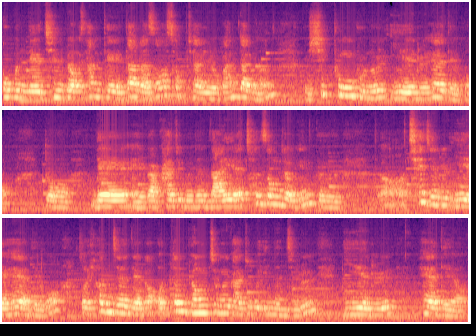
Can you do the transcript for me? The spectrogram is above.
혹은 내 질병 상태에 따라서 섭취하려고 한다면 그 식품군을 이해를 해야 되고 또 내 애가 가지고 있는 나의 천성적인 그 어, 체질을 이해해야 되고 또 현재 내가 어떤 병증을 가지고 있는지를 이해를 해야 돼요.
